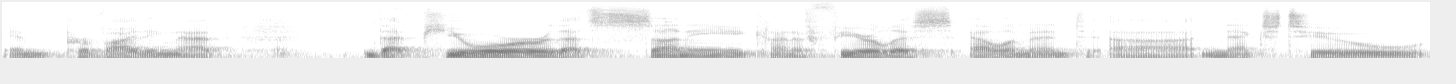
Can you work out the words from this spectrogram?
in providing that that pure, that sunny, kind of fearless element uh, next to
